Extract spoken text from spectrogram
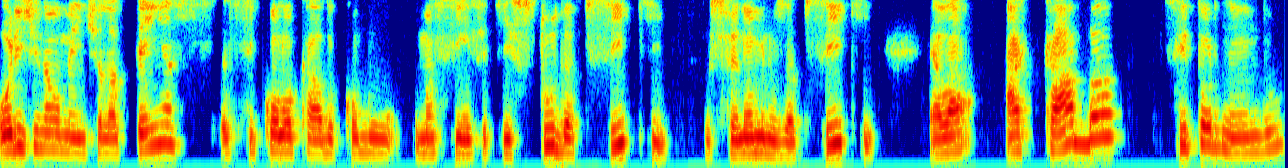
originalmente ela tenha se colocado como uma ciência que estuda a psique, os fenômenos da psique, ela acaba se tornando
